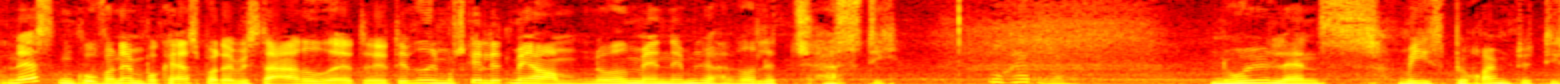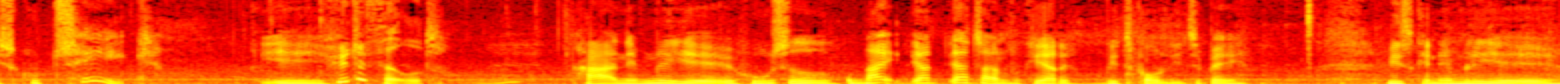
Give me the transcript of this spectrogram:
næsten kunne fornemme på Kasper, da vi startede, at øh, det ved I måske lidt mere om noget med, nemlig at have været lidt tørstig. Nu kan det være. Nordjyllands mest berømte diskotek, øh, Hyttefadet, har nemlig øh, huset... Nej, jeg, jeg tager den forkerte. Vi går lige tilbage. Vi skal nemlig... Øh,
